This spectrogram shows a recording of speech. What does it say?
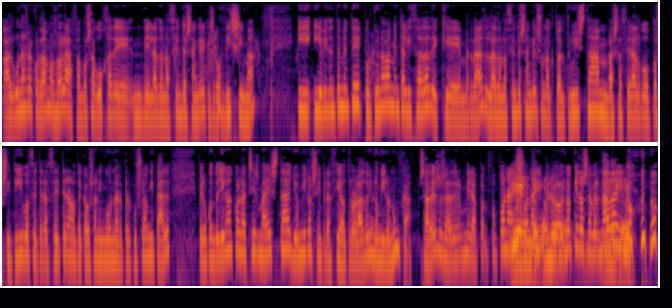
algunas recordamos, ¿no? La famosa aguja de, de la donación de sangre, que es gordísima. Y, y evidentemente, porque una va mentalizada de que, en verdad, la donación de sangre es un acto altruista, vas a hacer algo positivo, etcétera, etcétera, no te causa ninguna repercusión y tal. Pero cuando llegan con la chisma esta, yo miro siempre hacia otro lado y no miro nunca, ¿sabes? O sea, mira, pon ahí, Bien, pon ahí, pero no quiero saber nada y no, no.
